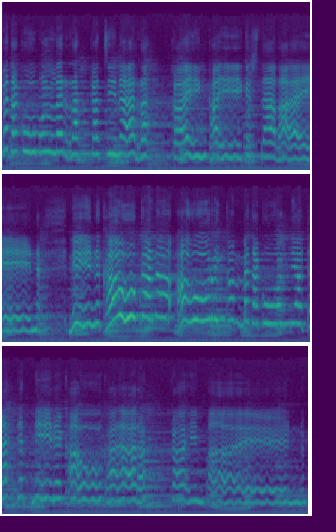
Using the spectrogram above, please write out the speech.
mätäkuu mulle rakkaat sinä rakkain kaikesta vain. Niin kaukana aurinko, mätäkuu on ja tähdet niin kaukana rakkain päin.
